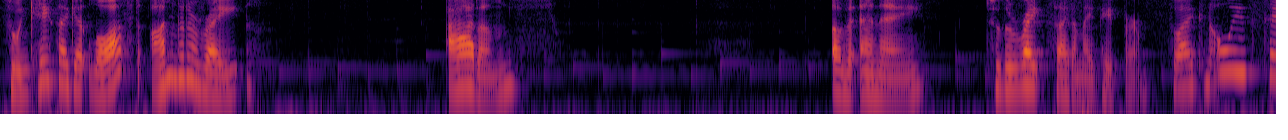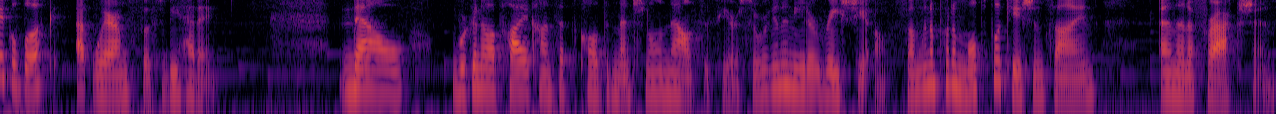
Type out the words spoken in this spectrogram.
So in case I get lost, I'm going to write atoms of Na to the right side of my paper so I can always take a look at where I'm supposed to be heading. Now, we're going to apply a concept called dimensional analysis here. So we're going to need a ratio. So I'm going to put a multiplication sign and then a fraction.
